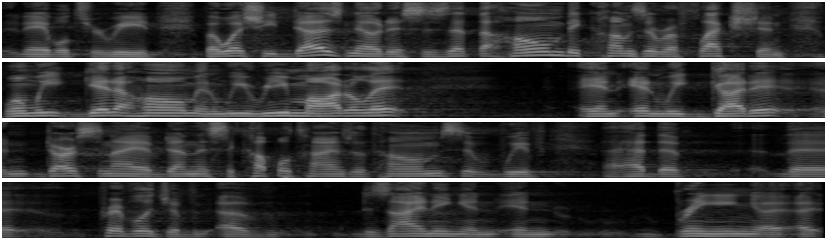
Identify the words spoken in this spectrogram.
been able to read. But what she does notice is that the home becomes a reflection. When we get a home and we remodel it, and, and we gut it. And Darcy and I have done this a couple times with homes. We've had the, the privilege of, of designing and, and bringing a, a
